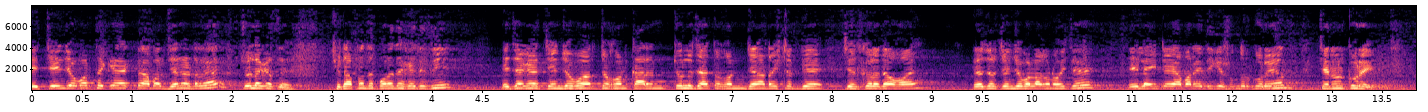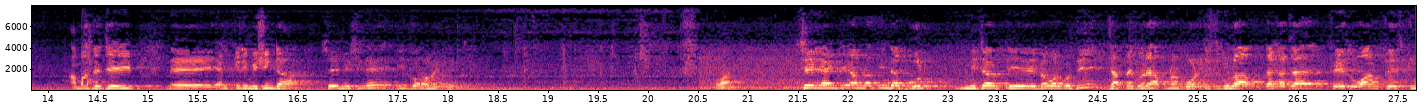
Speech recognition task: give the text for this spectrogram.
এই চেঞ্জ ওভার থেকে একটা আবার জেনারেটরে চলে গেছে। সেটা আপনাদের পরে দেখাইতেছি। এই জায়গায় চেঞ্জ ওভার যখন কারেন্ট চলে যায়, তখন জেনারেটর স্টার্ট দিয়ে চেঞ্জ করে দেওয়া হয়। এর জন্য চেঞ্জ ওভার লাগানো হয়েছে। এই লাইনটাই আবার এদিকে সুন্দর করে চ্যানেল করে আমাদের যেই এনকিডি মেশিনটা, সেই মেশিনে ই করা হয়েছে। ওয়ান সেই লাইনটি আমরা তিনটা ভোল্ট মিটার ব্যবহার করছি, যাতে করে আপনার ভোল্টেজগুলো দেখা যায় phase one phase two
